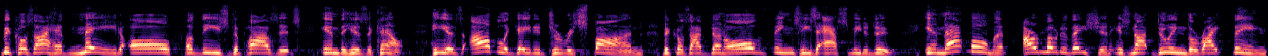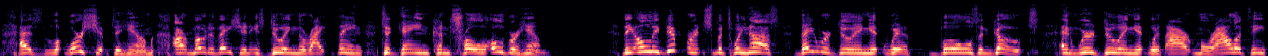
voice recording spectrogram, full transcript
because I have made all of these deposits into His account. He is obligated to respond because I've done all the things He's asked me to do. In that moment, our motivation is not doing the right thing as worship to Him. Our motivation is doing the right thing to gain control over Him. The only difference between us, they were doing it with bulls and goats, and we're doing it with our morality,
